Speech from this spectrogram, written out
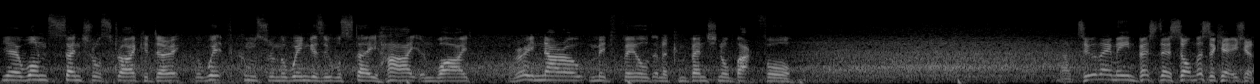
Yeah, one central striker, Derek. The width comes from the wingers who will stay high and wide. A very narrow midfield and a conventional back four. Do they mean business on this occasion?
